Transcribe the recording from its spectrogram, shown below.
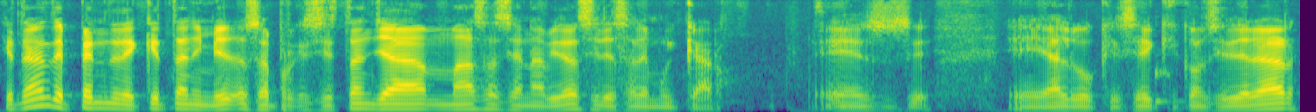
que también depende de qué tan invierno. O sea, porque si están ya más hacia Navidad, sí les sale muy caro. Es eh, algo que sí hay que considerar.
